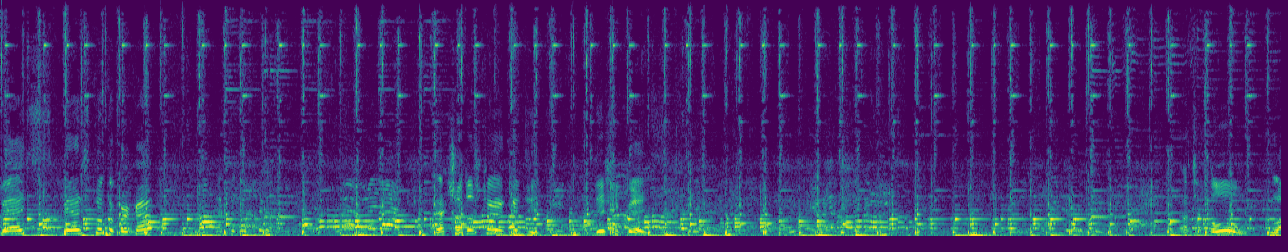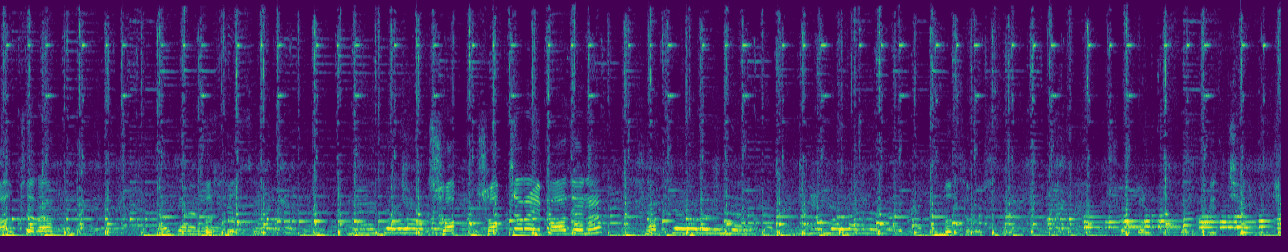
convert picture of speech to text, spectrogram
পেঁয়াজ পেঁয়াজ কত কাকা? একশো দশ টাকা কেজি, দেশি পেঁয়াজ। ও লাউ চারা? বুঝতে পারছি সব সব চারাই পাওয়া যায় না? বুঝতে পারছি। সকল প্রকার বিচ্ছি কুচ্ছি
